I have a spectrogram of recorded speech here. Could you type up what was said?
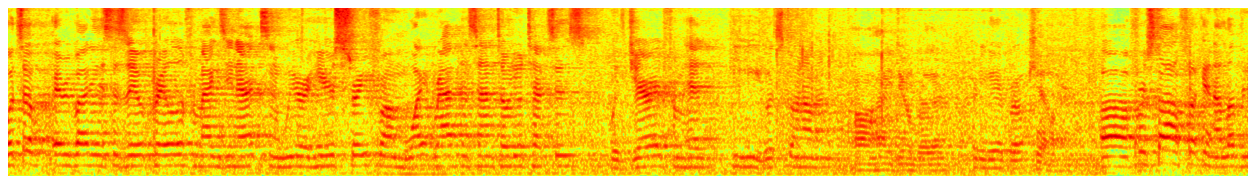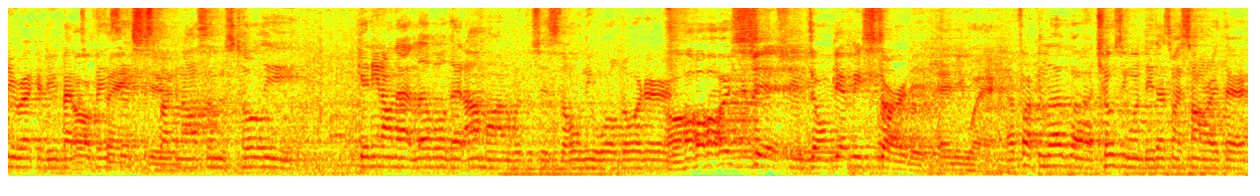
What's up, everybody? This is Leo Krayola from Magazine X, and we are here straight from White Rabbit in San Antonio, Texas, with Jared from hed PE. What's going on? man? Oh, how you doing, brother? Pretty good, bro. Killer. Uh, first off, fucking, I love the new record, dude. Back Oh, to Basics. thanks, it's dude. fucking awesome. It's totally getting on that level that I'm on, which is the whole new world order. Oh shit! Don't get me started. Anyway. I fucking love uh, Chosen One, dude. That's my song right there.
